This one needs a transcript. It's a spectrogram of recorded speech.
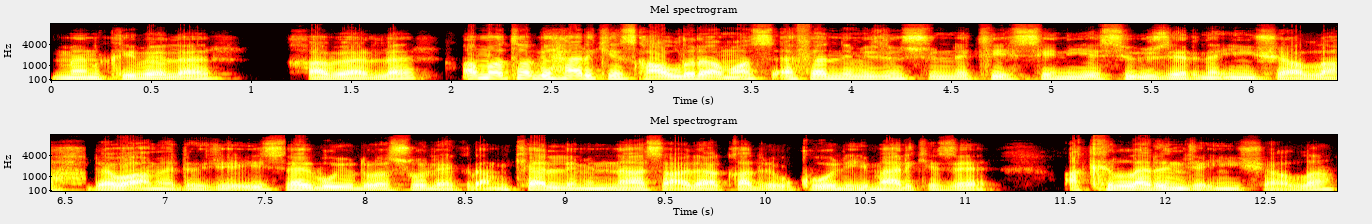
menkıbeler, haberler. Ama tabii herkes kaldıramaz. Efendimizin sünneti seniyesi üzerine inşallah devam edeceğiz. Ne buyurdu Resul-i Ekrem? Kellemin nâse alâ kadri ukulihim. Herkese akıllarınca inşallah.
